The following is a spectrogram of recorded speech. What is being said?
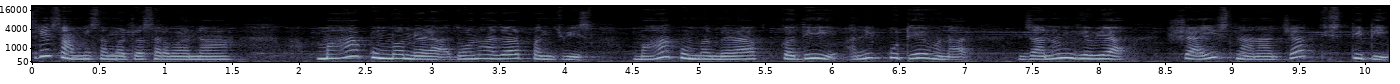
श्री स्वामी समर्थ सर्वांना महाकुंभमेळा दोन हजार पंचवीस. महाकुंभमेळा कधी आणि कुठे होणार जाणून घेऊया शाही स्नानाच्या स्थिती.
